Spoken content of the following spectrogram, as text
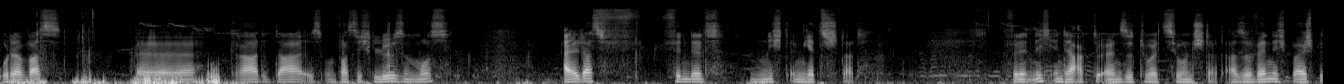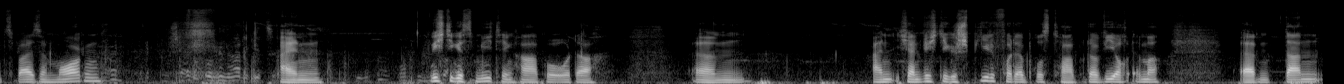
oder was äh, gerade da ist und was ich lösen muss, all das findet nicht im Jetzt statt. Findet nicht in der aktuellen Situation statt. Also wenn ich beispielsweise morgen ein wichtiges Meeting habe oder ähm, ein, ich ein wichtiges Spiel vor der Brust habe oder wie auch immer, ähm, dann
